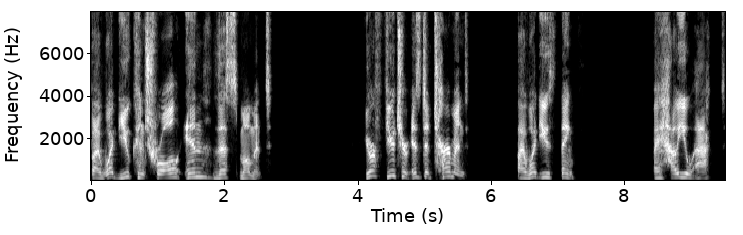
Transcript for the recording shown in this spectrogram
by what you control in this moment. Your future is determined by what you think, by how you act,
